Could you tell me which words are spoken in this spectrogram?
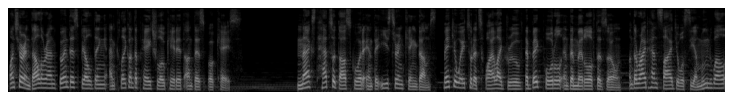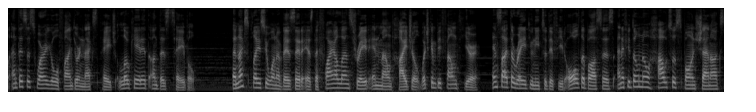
Once you're in Dalaran, go in this building and click on the page located on this bookcase. Next, head to Duskwood in the Eastern Kingdoms. Make your way to the Twilight Grove, the big portal in the middle of the zone. On the right hand side you will see a moonwell and this is where you will find your next page, located on this table. The next place you want to visit is the Firelands raid in Mount Hyjal, which can be found here. Inside the raid you need to defeat all the bosses and if you don't know how to spawn Shannox,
